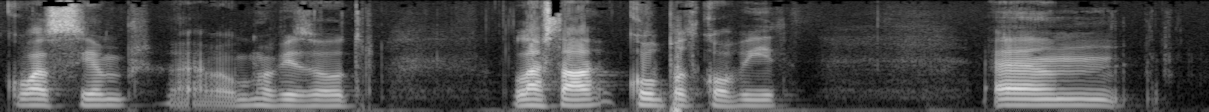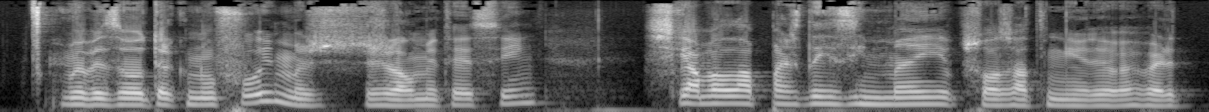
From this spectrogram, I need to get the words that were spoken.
quase sempre, ah, uma vez ou outra. Lá está, culpa de Covid. Um, uma vez ou outra que não fui, mas geralmente é assim. Chegava lá para as 10 e meia, o pessoal já tinha aberto.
